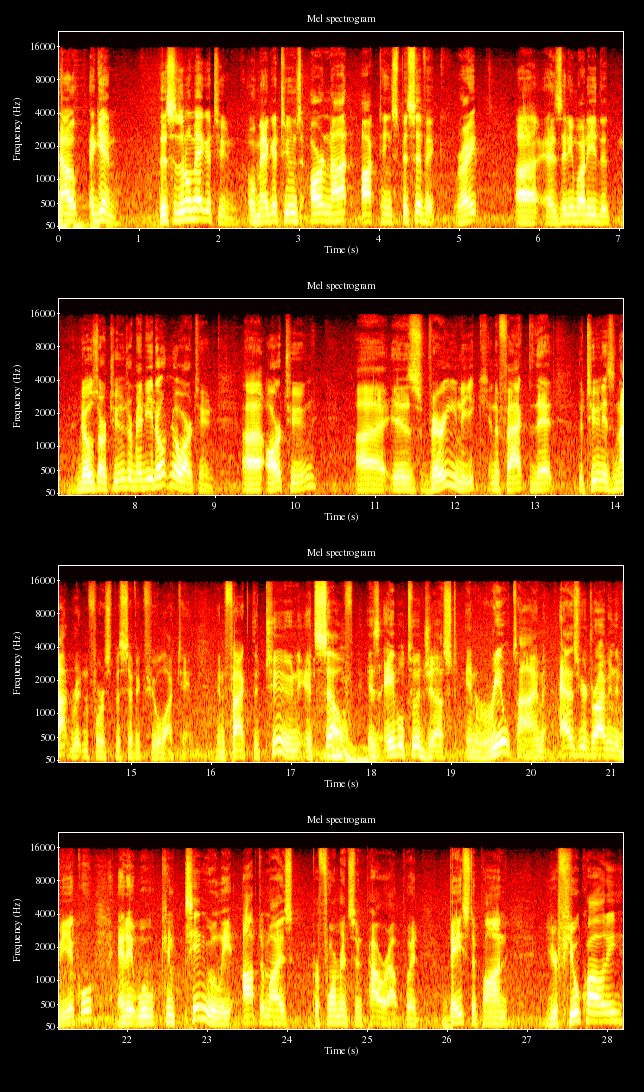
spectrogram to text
Now, again, this is an Omega tune. Omega tunes are not octane specific, right? Uh, as anybody that knows our tunes, or maybe you don't know our tune, uh, our tune uh, is very unique in the fact that the tune is not written for a specific fuel octane. In fact, the tune itself is able to adjust in real time as you're driving the vehicle, and it will continually optimize performance and power output based upon your fuel quality,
